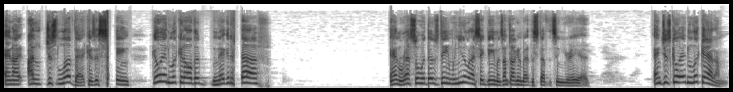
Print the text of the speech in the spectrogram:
And I, I just love that because it's saying, go ahead and look at all the negative stuff and wrestle with those demons. When you know when I say demons, I'm talking about the stuff that's in your head. And just go ahead and look at them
